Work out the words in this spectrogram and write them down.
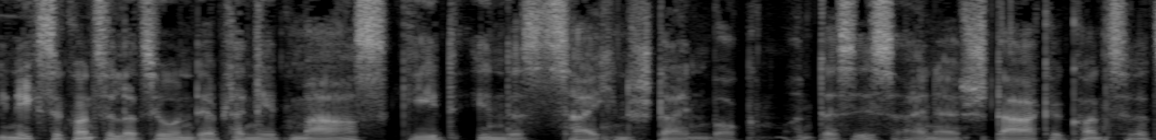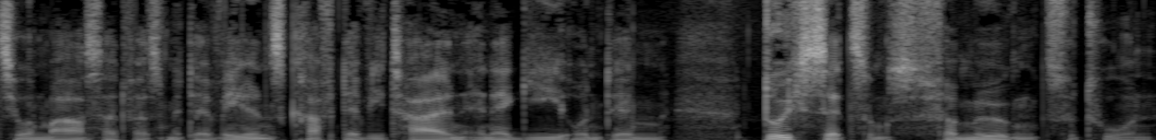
Die nächste Konstellation, der Planet Mars, geht in das Zeichen Steinbock. Und das ist eine starke Konstellation. Mars hat was mit der Willenskraft, der vitalen Energie und dem Durchsetzungsvermögen zu tun.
